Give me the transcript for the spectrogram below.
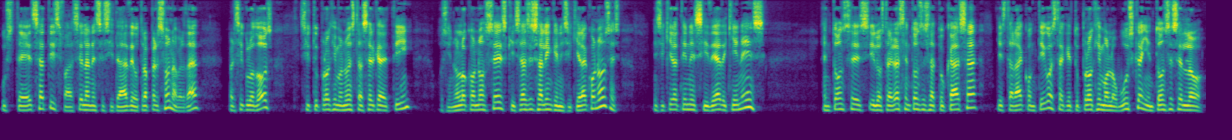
usted satisface la necesidad de otra persona, ¿verdad? Versículo 2, si tu prójimo no está cerca de ti, o si no lo conoces, quizás es alguien que ni siquiera conoces, ni siquiera tienes idea de quién es. Entonces, y los traerás entonces a tu casa y estará contigo hasta que tu prójimo lo busca y entonces se lo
